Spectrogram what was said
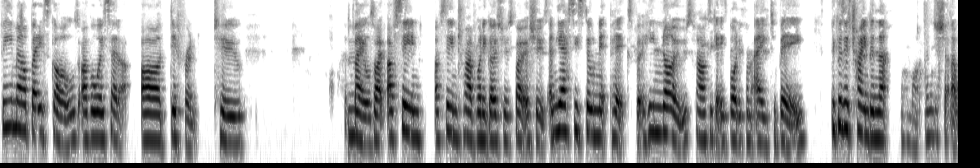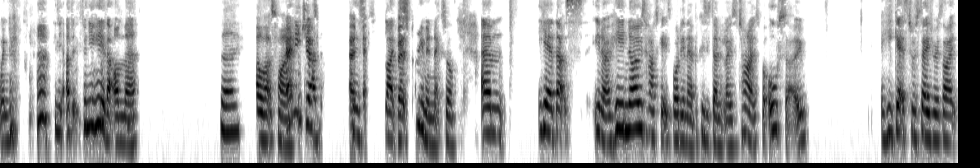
female based goals, I've always said, are different to males. Like I've seen, I've seen Trav when he goes through his photo shoots, and yes, he still nitpicks, but he knows how to get his body from A to B because he's trained in that. Oh my! Let me just shut that window. can you can you hear that on there? No. Oh, that's fine. Only just it's like but... screaming next door. Um, yeah, that's you know he knows how to get his body in there because he's done it loads of times, but also he gets to a stage where he's like,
